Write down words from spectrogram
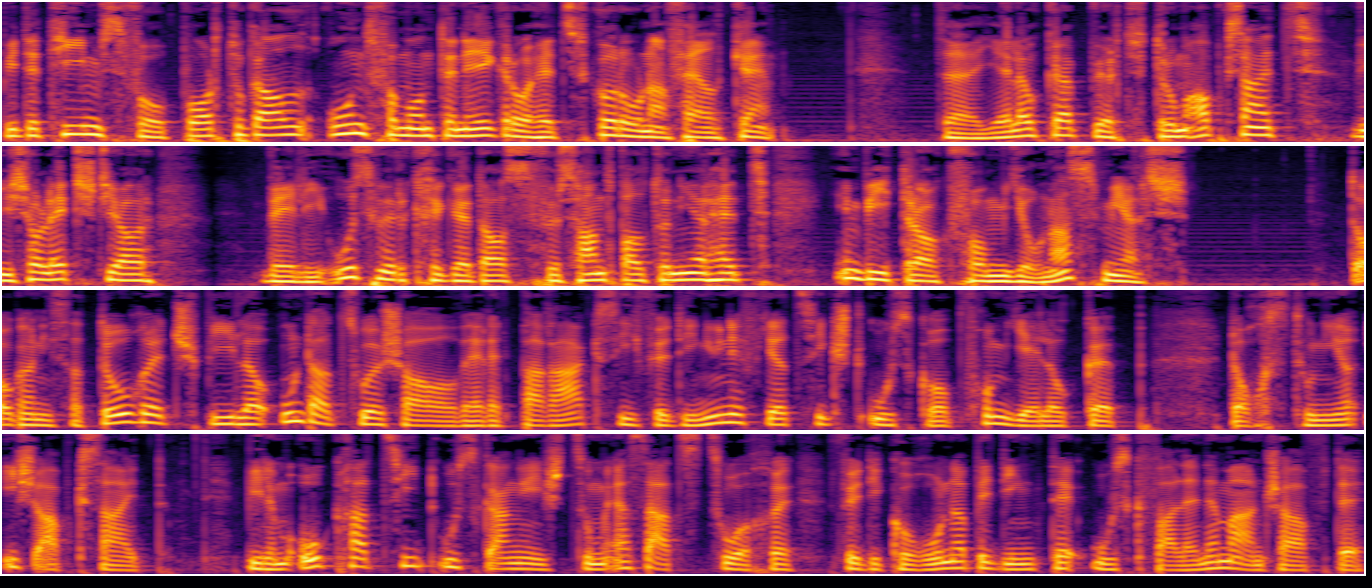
Bei den Teams von Portugal und von Montenegro hat es Corona-Fälle gegeben. Der Yellow Cup wird darum abgesagt, wie schon letztes Jahr. Welche Auswirkungen das für das Handballturnier hat, im Beitrag von Jonas Mielsch. Die Organisatoren, die Spieler und auch die Zuschauer wären parat für die 49. Ausgabe vom Yellow Cup. Doch das Turnier ist abgesagt, weil am OK Zeit ausgegangen ist, zum Ersatz zu suchen für die Corona-bedingten ausgefallenen Mannschaften,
